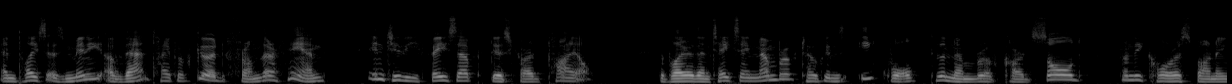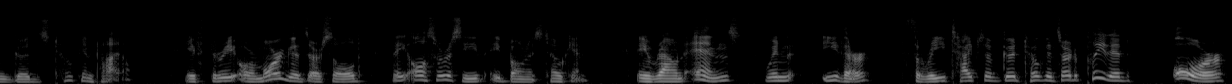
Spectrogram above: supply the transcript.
and place as many of that type of good from their hand into the face up discard pile. The player then takes a number of tokens equal to the number of cards sold from the corresponding goods token pile. If three or more goods are sold, they also receive a bonus token. A round ends when either three types of good tokens are depleted or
